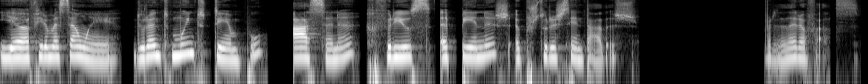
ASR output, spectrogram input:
E a afirmação é: durante muito tempo, asana referiu-se apenas a posturas sentadas. Verdadeiro ou falso?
